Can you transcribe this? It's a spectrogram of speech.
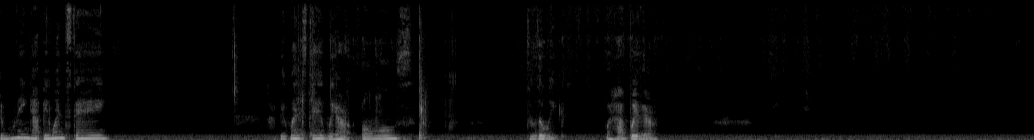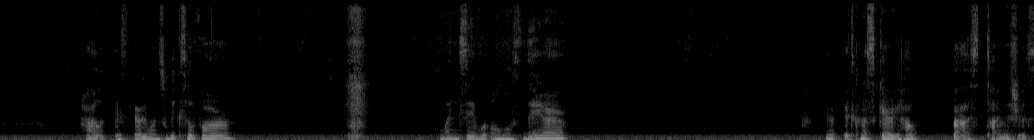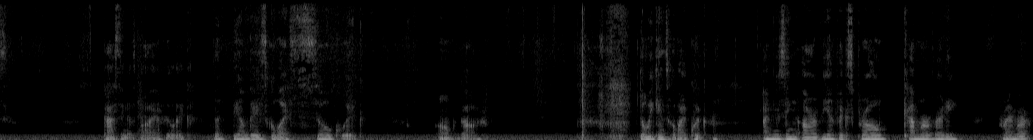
Good morning. Happy Wednesday. Happy Wednesday. We are almost through the week. We're halfway there. How is everyone's week so far? Wednesday, we're almost there. You know, it's kind of scary how fast time is just passing us by. I feel like the damn days go by so quick. Oh my gosh. The weekends go by quicker. I'm using our VFX Pro camera ready primer.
